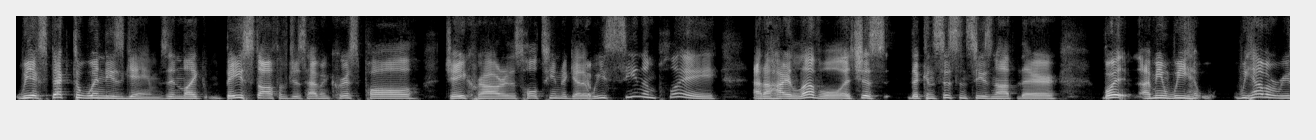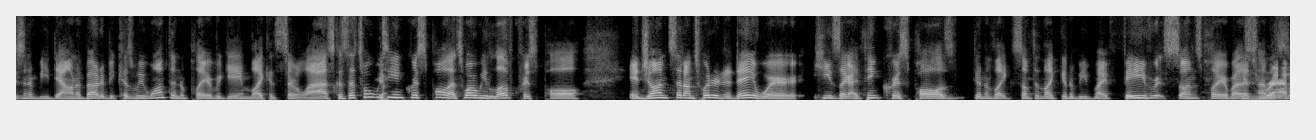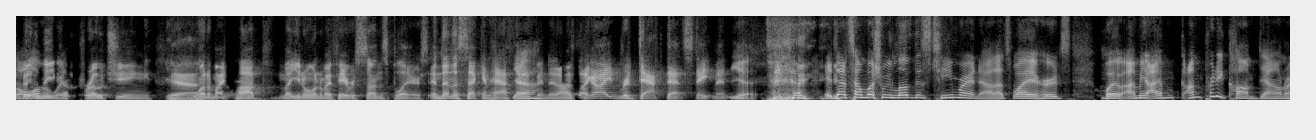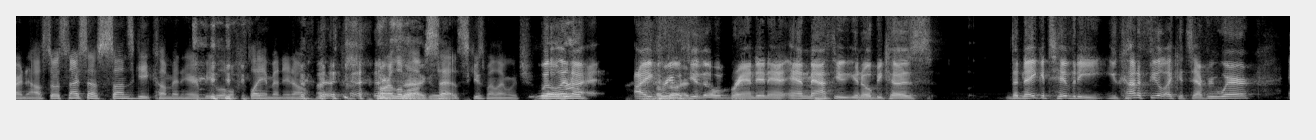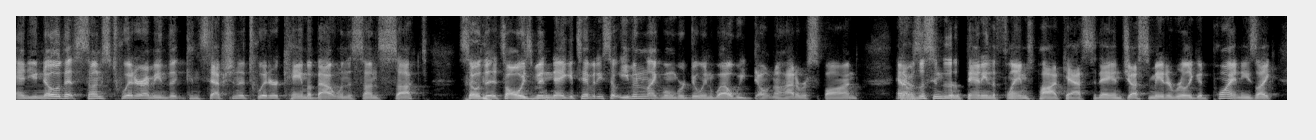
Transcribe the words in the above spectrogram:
we expect to win these games. And like based off of just having Chris Paul, Jae Crowder, this whole team together, we've seen them play at a high level. It's just the consistency is not there. But I mean, we we have a reason to be down about it because we want them to play every game like it's their last because that's what we see in Chris Paul. That's why we love Chris Paul. And John said on Twitter today where he's like, I think Chris Paul is gonna like something like gonna be my favorite Suns player by the he's time rapidly all over with. approaching yeah. one of my top, my, you know, one of my favorite Suns players. And then the second half yeah. happened, and I was like, I redact that statement. Yeah, and that's how much we love this team right now. That's why it hurts. But I mean, I'm I'm pretty calmed down right now, so it's nice to have Suns geek come in here, be a little flaming, you know, or a little upset. Excuse my language. Well, well and I, I agree oh, with you though, Brandon and, and Matthew. You know, because the negativity, you kind of feel like it's everywhere. And you know that Suns Twitter, I mean, the conception of Twitter came about when the Suns sucked. So it's always been negativity. So even like when we're doing well, we don't know how to respond. And yeah. I was listening to the Fanning the Flames podcast today, and Justin made a really good point. He's like,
